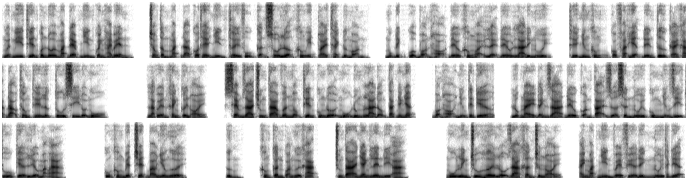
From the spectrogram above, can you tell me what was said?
Nguyệt nghi thiên quân đôi mắt đẹp nhìn quanh hai bên, trong tầm mắt đã có thể nhìn thấy phụ cận số lượng không ít toái thạch đường mòn, mục đích của bọn họ đều không ngoại lệ đều là đỉnh núi, thế nhưng không có phát hiện đến từ cái khác đạo thống thế lực tu sĩ đội ngũ. Lạc quyền khanh cười nói, xem ra chúng ta vân mộng thiên cung đội ngũ đúng là động tác nhanh nhất, bọn họ những tên kia, lúc này đánh giá đều còn tại giữa sườn núi cùng những dị thú kia liệu mạng a. Cũng không biết chết bao nhiêu người. Ừ không cần quản người khác, chúng ta nhanh lên đi a. Ngu linh chu hơi lộ ra khẩn trương nói, ánh mắt nhìn về phía đỉnh núi thạch điện,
